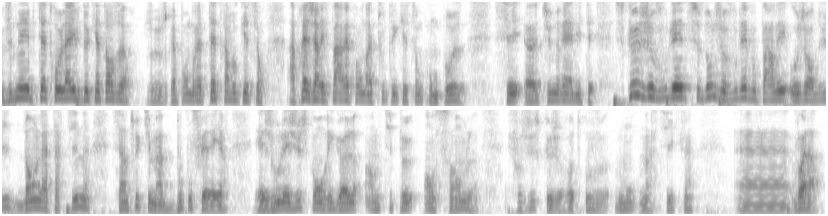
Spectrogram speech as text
venez peut-être au live de 14h. Je, répondrai peut-être à vos questions. Après, j'arrive pas à répondre à toutes les questions qu'on me pose. C'est une réalité. Ce que je voulais, ce dont je voulais vous parler aujourd'hui dans la tartine, c'est un truc qui m'a beaucoup fait rire. Et je voulais juste qu'on rigole un petit peu ensemble. Il faut juste que je retrouve mon article. Euh, voilà.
